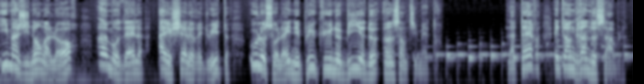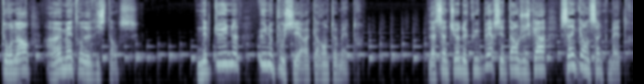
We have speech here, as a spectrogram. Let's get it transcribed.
Imaginons alors un modèle à échelle réduite où le Soleil n'est plus qu'une bille de 1 cm. La Terre est un grain de sable, tournant à un mètre de distance. Neptune, une poussière à 40 mètres. La ceinture de Kuiper s'étend jusqu'à 55 mètres.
